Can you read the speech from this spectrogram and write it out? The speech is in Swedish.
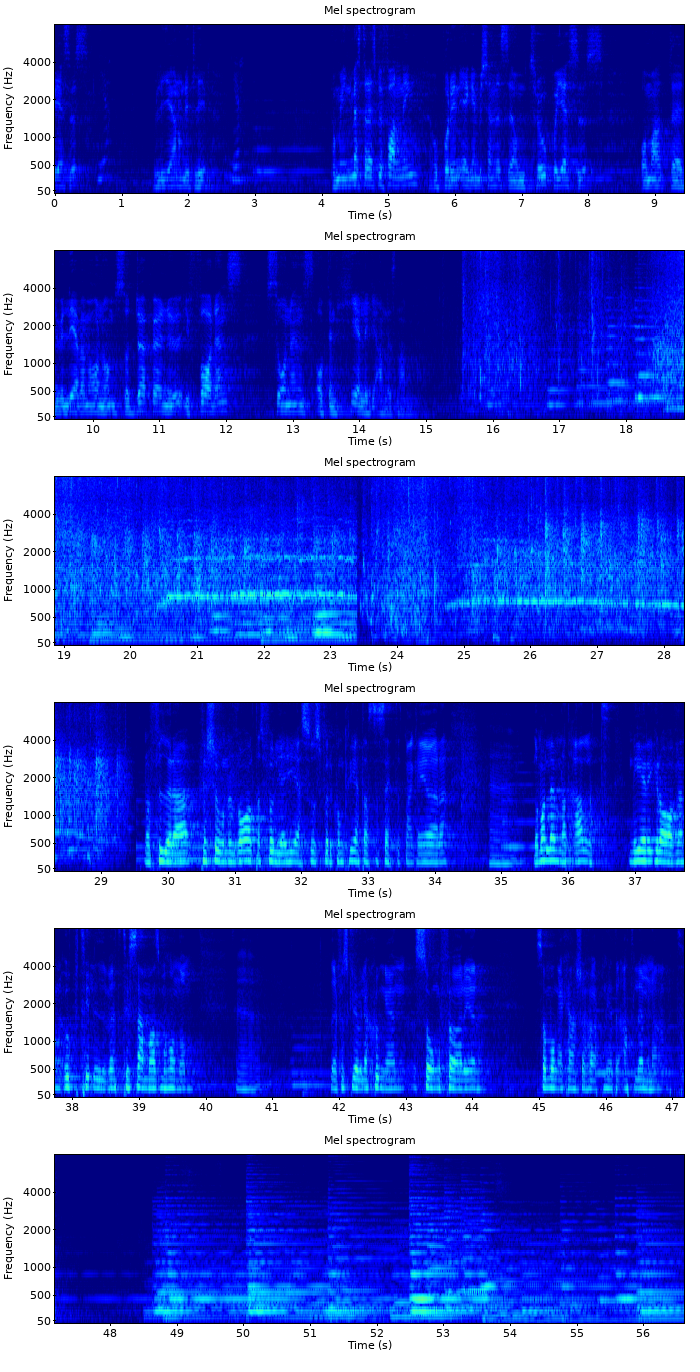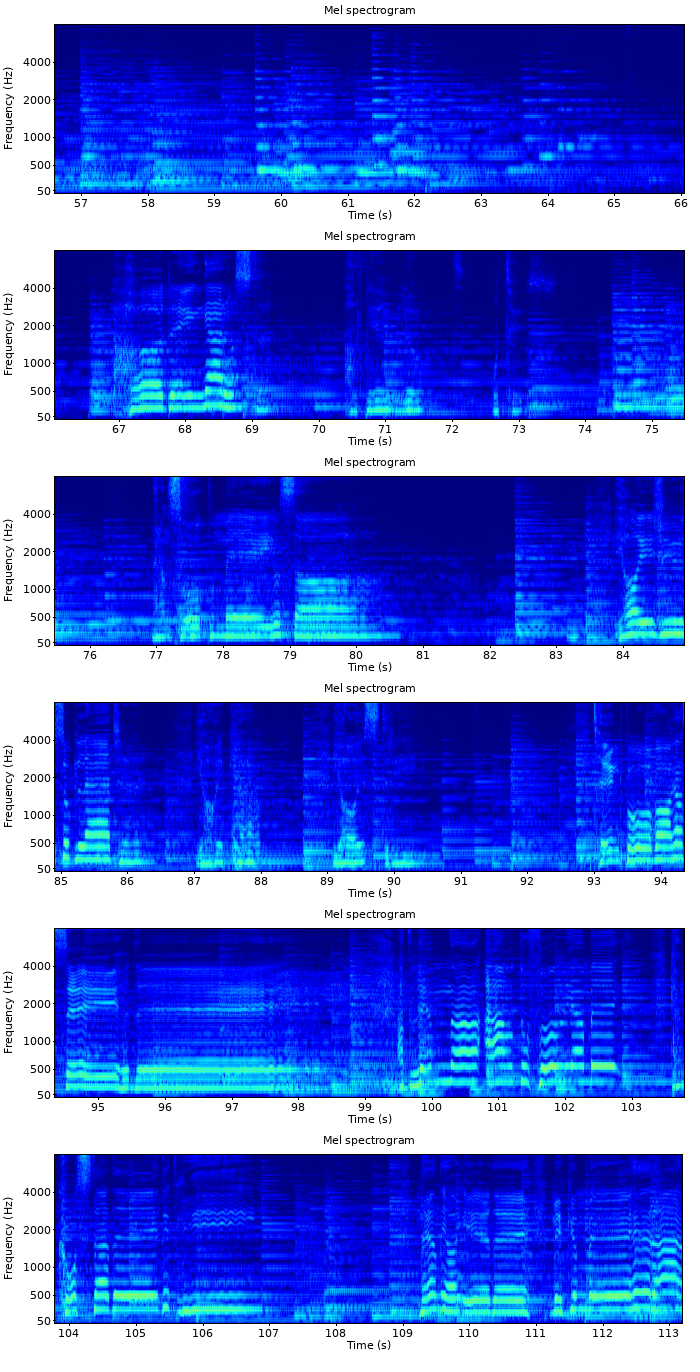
på Jesus? Ja. Vill du ge honom ditt liv? Ja. På min mästares befallning och på din egen bekännelse om tro på Jesus, om att eh, du vill leva med honom, så döper jag dig nu i Faderns, Sonens och den helige Andes namn. Nu har fyra personer valt att följa Jesus på det konkretaste sättet man kan göra. Eh, de har lämnat allt, ner i graven, upp till livet tillsammans med honom. Eh, därför skulle jag vilja sjunga en sång för er som många kanske har hört. Den heter Att lämna allt. Jag röster, allt blev lugnt och tyst. När han såg på mig och sa Jag är ljus och glädje, jag är kamp, jag är strid. Tänk på vad jag säger dig. Lämna allt och följa mig kan kosta dig ditt liv. Men jag ger dig mycket mera.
